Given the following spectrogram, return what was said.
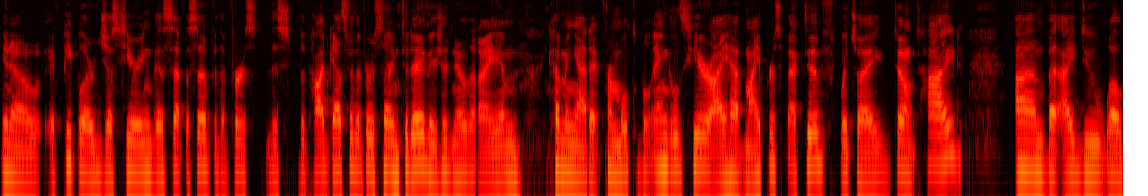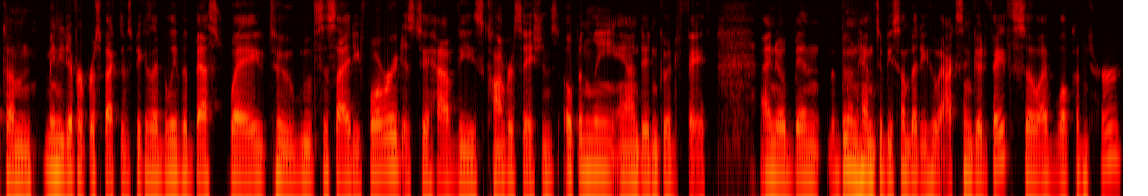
you know, if people are just hearing this episode for the first this the podcast for the first time today, they should know that I am coming at it from multiple angles here. I have my perspective, which I don't hide. Um, but I do welcome many different perspectives because I believe the best way to move society forward is to have these conversations openly and in good faith. I know Ben Boone to be somebody who acts in good faith, so I've welcomed her.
